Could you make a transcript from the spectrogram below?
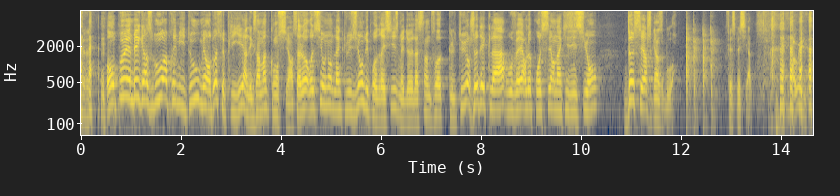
on peut aimer Gainsbourg après MeToo, mais on doit se plier à un examen de conscience. Alors aussi, au nom de l'inclusion, du progressisme et de la sainte vogue culture, je déclare ouvert le procès en inquisition de Serge Gainsbourg. Fait spécial.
